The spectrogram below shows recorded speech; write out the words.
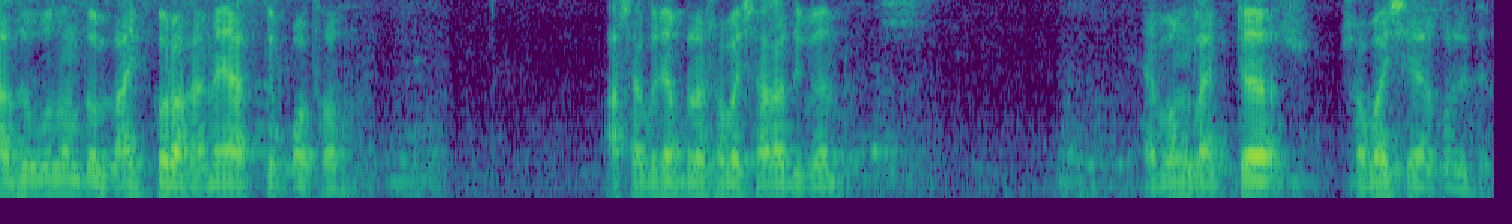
আজও পর্যন্ত লাইভ করা হয় না আজকে প্রথম। আশা করি আপনারা সবাই সারা দিবেন এবং লাইভটা সবাই শেয়ার করে দেন।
